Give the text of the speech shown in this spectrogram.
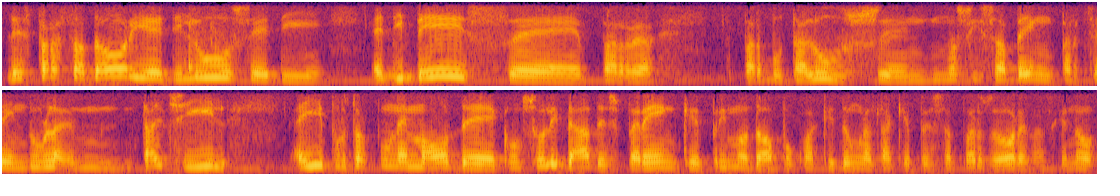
le strassadorie di luce e di, e di bes eh, per, per buttare luce, eh, non si sa bene perché in, in tal cil e purtroppo è mode consolidate, spero che prima o dopo qualche don attacchi a pensare per ore, perché no,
